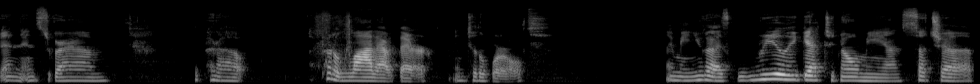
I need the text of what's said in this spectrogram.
and Instagram. I put out I put a lot out there into the world. I mean, you guys really get to know me on such a,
